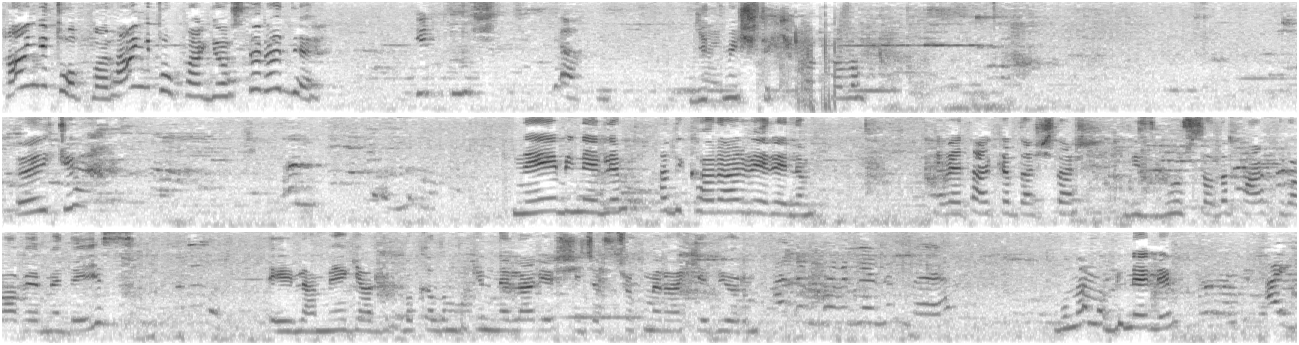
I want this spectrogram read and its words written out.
Hangi toplar? Hangi toplar? Göster hadi. Gitmiştik ya. Gitmiştik. Bakalım. Öykü. Neye binelim? Hadi karar verelim. Evet arkadaşlar, biz Bursa'da Parkur AVM'deyiz. Eğlenmeye geldik. Bakalım bugün neler yaşayacağız. Çok merak ediyorum. Hadi binelim mi? Buna mı binelim? Hadi.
